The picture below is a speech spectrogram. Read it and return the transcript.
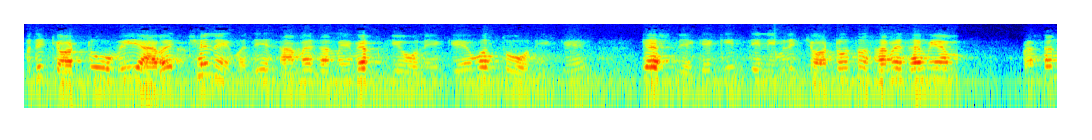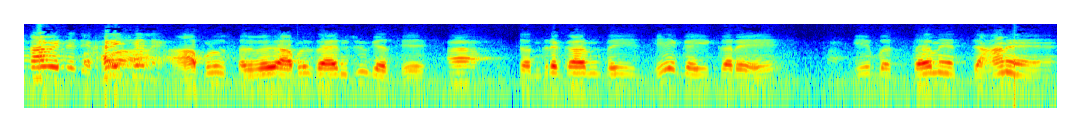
બધી ચોટો ઊભી આવે જ છે ને. બધી સામે સામે વ્યક્તિઓની કે વસ્તુઓની કે કેસની કે કીર્તિની બધી ચોટો તો સામે સામે આમ પ્રસંગ આવે એટલે દેખાય છે ને. આપણું સર્વે આપણું સાયન્સ શું કે છે? ચંદ્રકાંત ભાઈ જે કઈ કરે એ બધાને જાણે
